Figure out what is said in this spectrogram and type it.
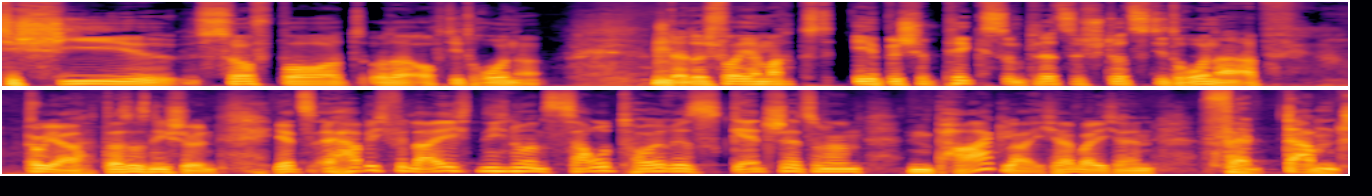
die Ski, Surfboard oder auch die Drohne. Stellt mhm. euch vor, ihr macht epische Picks und plötzlich stürzt die Drohne ab. Oh ja, das ist nicht schön. Jetzt äh, habe ich vielleicht nicht nur ein sauteures Gadget, sondern ein paar gleich, ja, weil ich ein verdammt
